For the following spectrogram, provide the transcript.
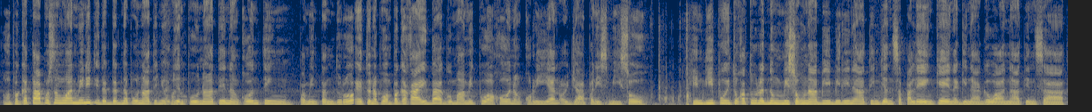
O pagkatapos ng 1 minute, idagdag na po natin yung Lagyan po natin ng konting pamintang duro. Ito na po ang pagkakaiba. Gumamit po ako ng Korean or Japanese miso. Hindi po ito katulad ng misong nabibili natin dyan sa palengke na ginagawa natin sa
